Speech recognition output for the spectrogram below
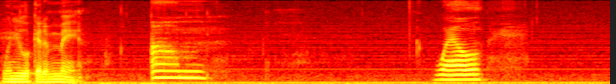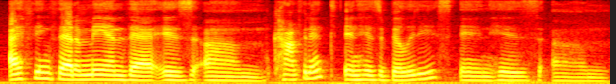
when you look at a man? Um, well, I think that a man that is um, confident in his abilities, in his um,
